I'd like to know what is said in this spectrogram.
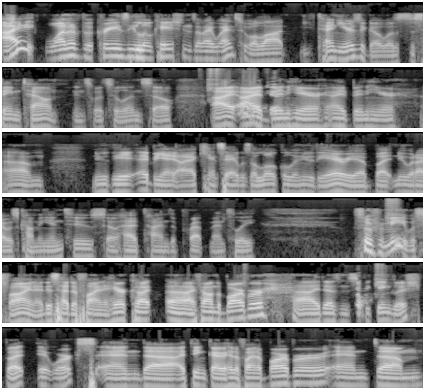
I, one of the crazy locations that I went to a lot ten years ago was the same town in Switzerland. So I, Oh, I had okay. been here. I had been here. Um, knew the. I mean, I can't say I was a local and knew the area, but knew what I was coming into. So had time to prep mentally. So for me, it was fine. I just had to find a haircut. Uh, I found the barber. Uh, he doesn't speak English, but it works. And uh, I think I had to find a barber, and um,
